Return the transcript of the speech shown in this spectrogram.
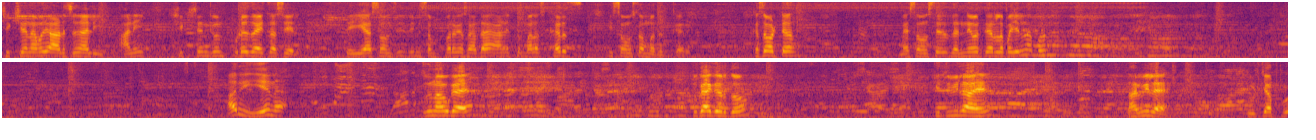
शिक्षणामध्ये अडचण आली आणि शिक्षण घेऊन पुढे जायचं असेल तर या संस्थेशी तुम्ही संपर्क साधा आणि तुम्हाला खरंच ही संस्था मदत करेल. कसं वाटतं? मी संस्थेचा धन्यवाद करायला पाहिजे ना आपण? अरे ये ना. तुझं नाव काय? तू काय करतो? कितवीला आहे? दहावीला आहे. तुझ्या पु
